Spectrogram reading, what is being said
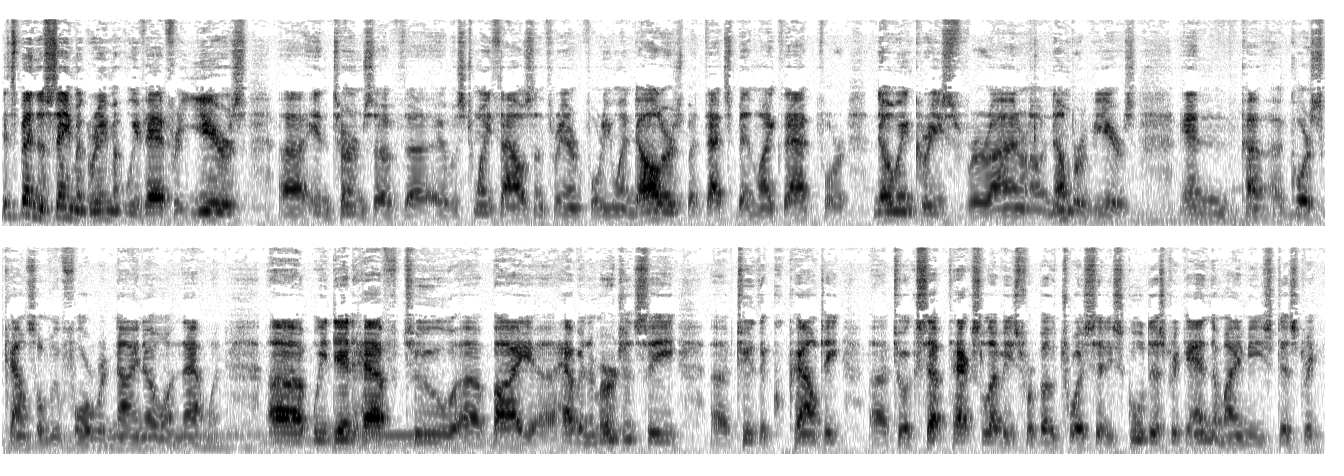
It's been the same agreement we've had for years uh, in terms of the, it was $20,341, but that's been like that for no increase for, I don't know, a number of years. And of course, council moved forward 9 0 on that one. Uh, we did have to uh, buy, uh, have an emergency uh, to the county uh, to accept tax levies for both Troy City School District and the Miami East District,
